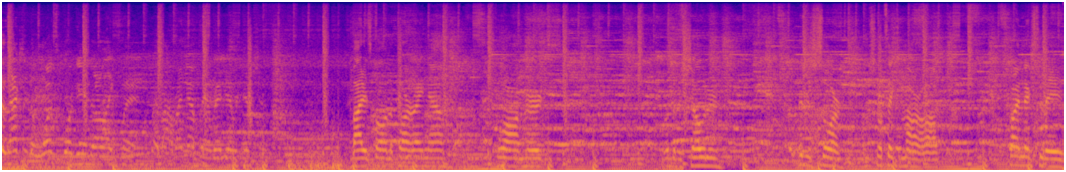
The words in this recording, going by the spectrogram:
This is actually the one sport game that I like playing. Right now I'm playing Red Dead Redemption. Body's falling apart right now. Forearm hurts. A little bit of shoulder. It's just sore. I'm just gonna take tomorrow off. Probably next two days.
